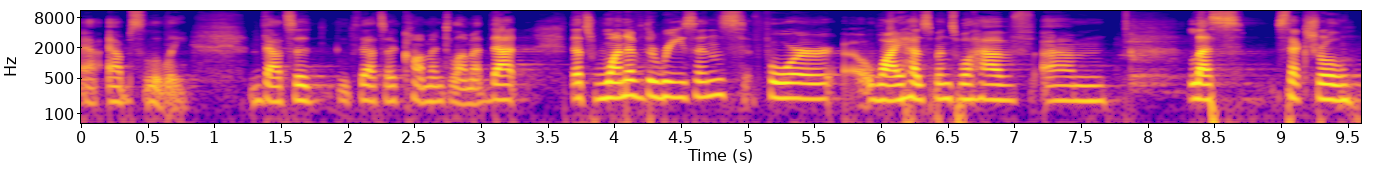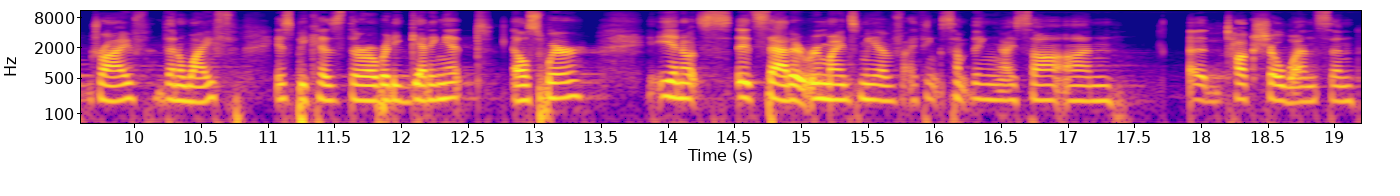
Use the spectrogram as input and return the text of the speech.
A- absolutely. That's a that's a common dilemma. That that's one of the reasons for why husbands will have um, less sexual drive than a wife is because they're already getting it elsewhere. You know it's it's sad. It reminds me of i think something i saw on a talk show once and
